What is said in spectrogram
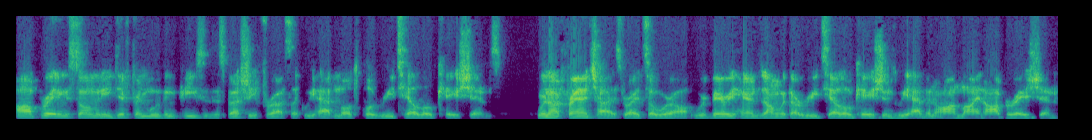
operating so many different moving pieces, especially for us, like we have multiple retail locations. We're not franchised, right? So we're all, we're very hands on with our retail locations. We have an online operation,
